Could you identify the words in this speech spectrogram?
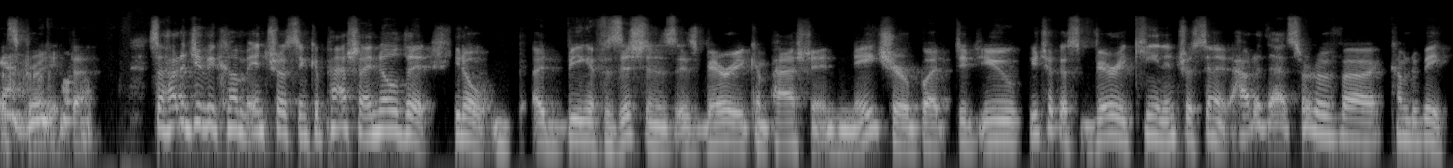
That's yeah. great. That, so, how did you become interested in compassion? I know that you know uh, being a physician is, is very compassionate in nature, but did you you took a very keen interest in it? How did that sort of uh, come to be?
